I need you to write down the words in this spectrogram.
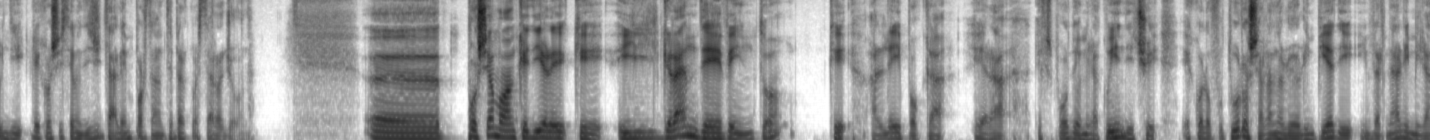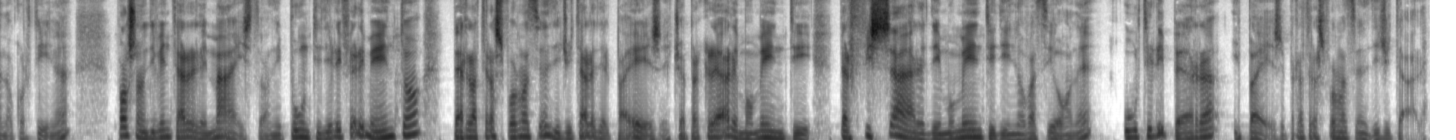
Quindi l'ecosistema digitale è importante per questa ragione. Eh, possiamo anche dire che il grande evento che all'epoca era Expo 2015 e quello futuro saranno le Olimpiadi invernali Milano-Cortina, possono diventare le milestone, i punti di riferimento per la trasformazione digitale del paese, cioè per creare momenti, per fissare dei momenti di innovazione utili per il paese, per la trasformazione digitale.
